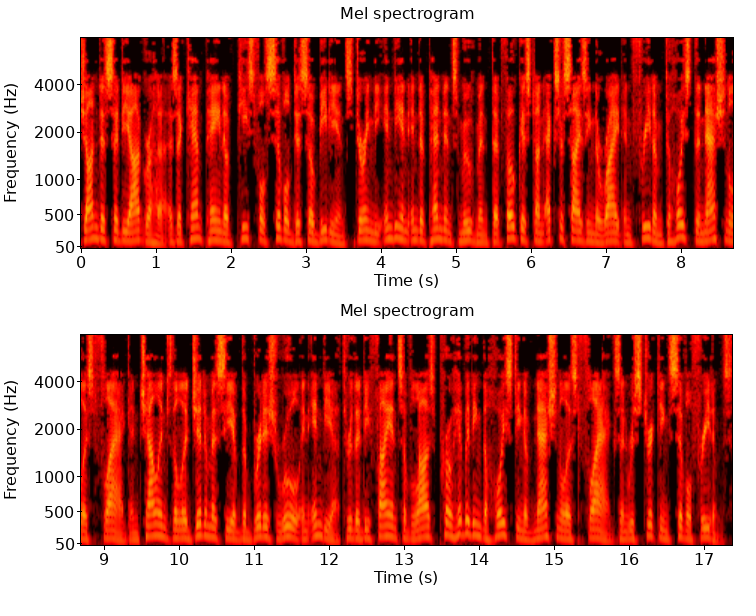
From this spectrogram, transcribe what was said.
Jhanda Satyagraha is a campaign of peaceful civil disobedience during the Indian independence movement that focused on exercising the right and freedom to hoist the nationalist flag and challenge the legitimacy of the British rule in India through the defiance of laws prohibiting the hoisting of nationalist flags and restricting civil freedoms.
